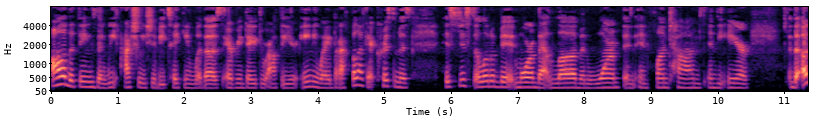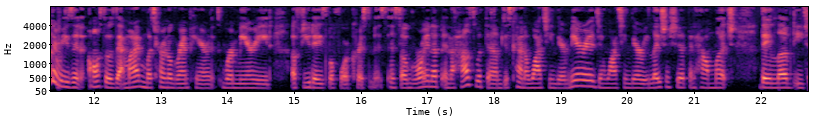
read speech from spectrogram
All of the things that we actually should be taking with us every day throughout the year anyway. But I feel like at Christmas, it's just a little bit more of that love and warmth and, and fun times in the air the other reason also is that my maternal grandparents were married a few days before Christmas. And so growing up in the house with them, just kind of watching their marriage and watching their relationship and how much they loved each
